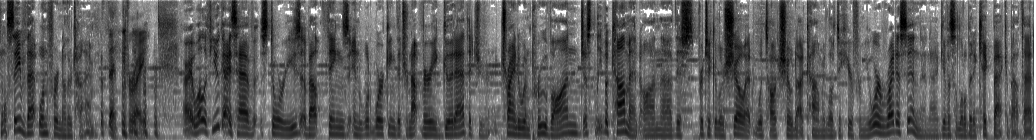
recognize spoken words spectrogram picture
we'll save that one for another time. that's right. All right. Well, if you guys have stories about things in woodworking that you're not very good at that you're trying to improve on, just leave a comment on uh, this particular show at woodtalkshow.com. We'd love to hear from you, or write us in and uh, give us a little bit of kickback about that.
